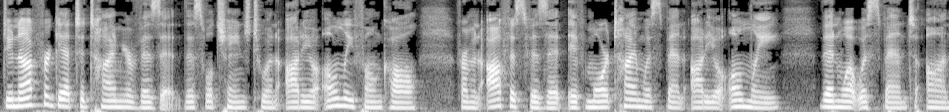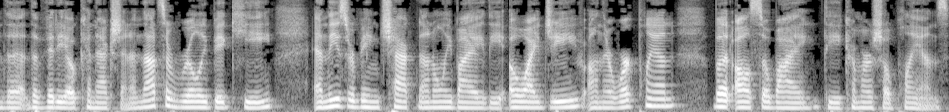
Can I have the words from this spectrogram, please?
do not forget to time your visit. This will change to an audio only phone call from an office visit if more time was spent audio only than what was spent on the the video connection. And that's a really big key. And these are being checked not only by the OIG on their work plan, but also by the commercial plans.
